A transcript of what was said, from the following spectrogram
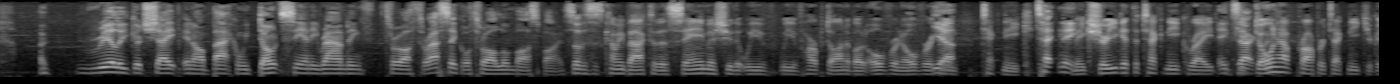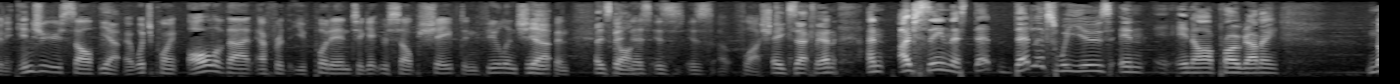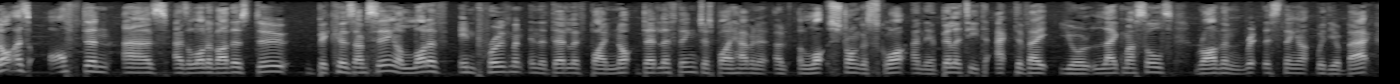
really good shape in our back, and we don't see any rounding through our thoracic or through our lumbar spine. So this is coming back to the same issue that we've we've harped on about over and over again. Yeah. Technique. Technique. Make sure you get the technique right. Exactly. If you don't have proper technique, you're going to injure yourself. Yeah. At which point, all of that effort that you've put in to get yourself shaped and feel in shape Yeah. and It's gone. fitness is is uh, flushed. Exactly, and and I've seen this dead, deadlifts we use in in our programming, not as often as as a lot of others do, because I'm seeing a lot of improvement in the deadlift by not deadlifting, just by having a, a, a lot stronger squat and the ability to activate your leg muscles rather than rip this thing up with your back.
